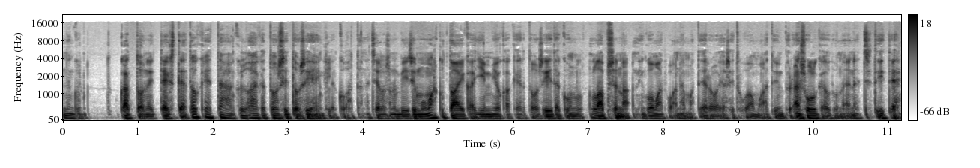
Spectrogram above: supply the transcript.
niin kuin katsoa niitä tekstejä, että okei, tämä on kyllä aika tosi, tosi henkilökohtainen. Että siellä on sellainen biisi muun muassa kuin Taika Jim, joka kertoo siitä, kun lapsena niin omat vanhemmat eroavat ja sitten huomaa, että ympyrän sulkeutuneen, että sitten itse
